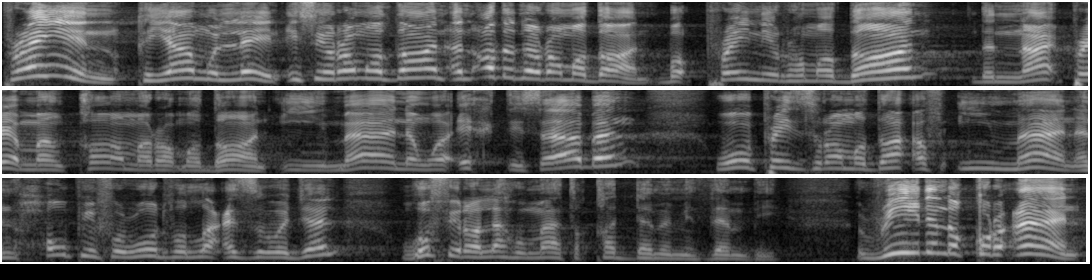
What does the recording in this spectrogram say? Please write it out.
Praying, Qiyamul Layl, is in Ramadan and other than Ramadan. But praying in Ramadan, the night prayer, qama Ramadan, imanan wa ihtisaban. Whoever prays Ramadan of iman and hoping for reward of Allah wa Jal, غُفِرَ لَهُ مَا تَقَدَّمَ مِن ذَنْبِ Reading the Quran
